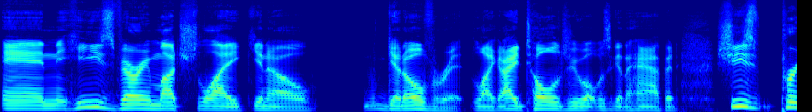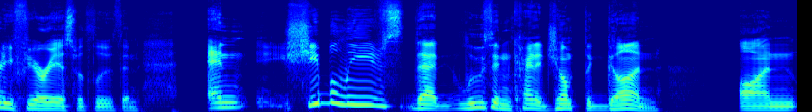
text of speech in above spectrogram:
and he's very much like, you know, get over it. Like, I told you what was going to happen. She's pretty furious with Luthen. And she believes that Luthen kind of jumped the gun on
